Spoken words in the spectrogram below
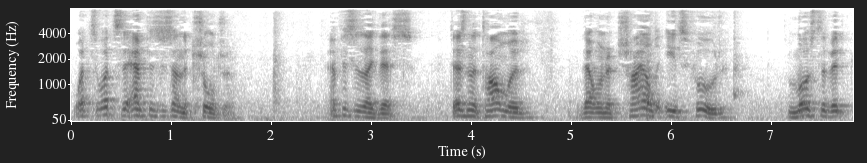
What's, what's the emphasis on the children? Emphasis like this. It says in the Talmud that when a child eats food, most of it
